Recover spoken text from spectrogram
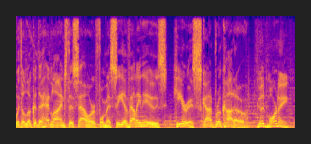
With a look at the headlines this hour for Mesilla Valley News, here is Scott Brocato. Good morning.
